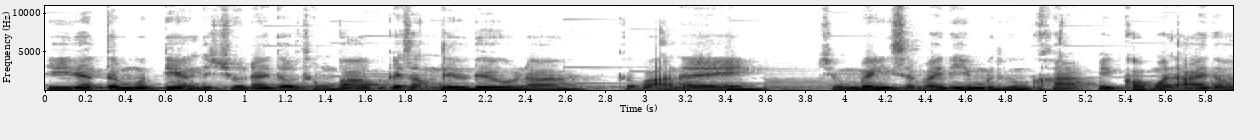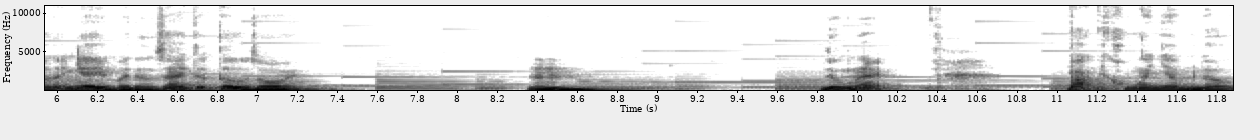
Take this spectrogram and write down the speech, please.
Đi được tầm một tiếng thì chú lái tàu thông báo với cái giọng đều đều là Các bạn ơi, chúng mình sẽ phải đi một hướng khác vì có một ai đó đã nhảy vào đường dây tự tử rồi. Ừ, đúng đấy bạn không nghe nhầm đâu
